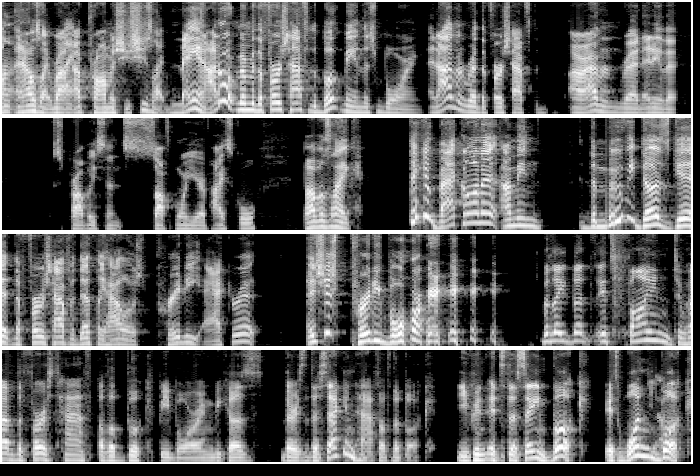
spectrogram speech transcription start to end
And I was like, Riley, I promise you. She's like, man, I don't remember the first half of the book being this boring. And I haven't read the first half of the or I haven't read any of it probably since sophomore year of high school. But I was like, thinking back on it, I mean, the movie does get the first half of Deathly Hallows pretty accurate it's just pretty boring. but like that, it's fine to have the first half of a book be boring because there's the second half of the book. You can. It's the same book. It's one yeah. book.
